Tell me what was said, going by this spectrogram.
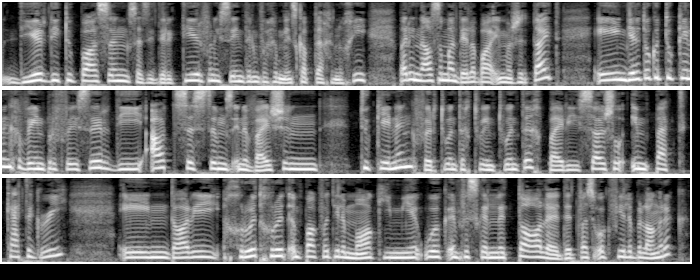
deur die toepassing, sy is die direkteur van die Sentrum vir Gemeenskaptegnologie by die Nelson Mandela Bay Universiteit en jy het ook 'n toekenning gewen professor, die Out Systems Innovation toekenning vir 2022 by die Social Impact category en daardie groot groot impak wat jy maak hiermee ook in verskillende tale. Dit was ook vir julle belangrik.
